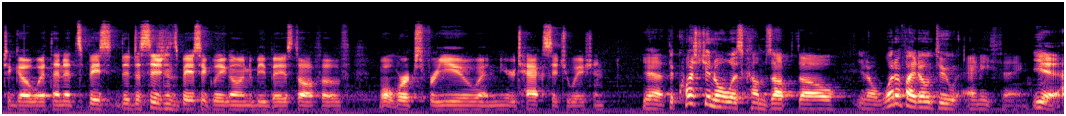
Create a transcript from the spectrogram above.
to go with, and it's bas- the decision is basically going to be based off of what works for you and your tax situation. Yeah. The question always comes up though, you know, what if I don't do anything? Yeah,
